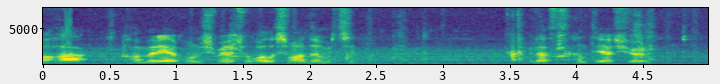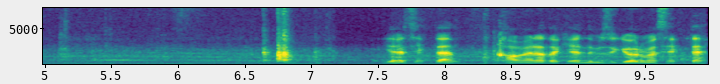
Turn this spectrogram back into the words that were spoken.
Daha kameraya konuşmaya çok alışmadığım için biraz sıkıntı yaşıyorum. Gerçekten kamerada kendimizi görmesek de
